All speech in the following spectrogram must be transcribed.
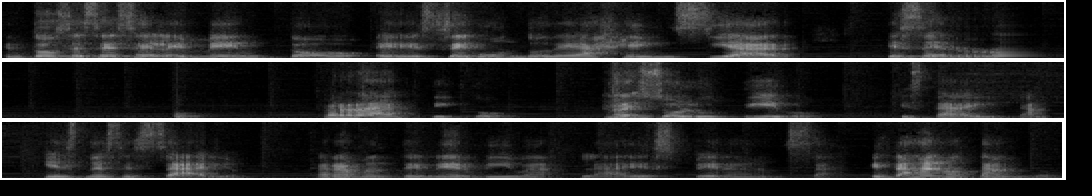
Entonces ese elemento eh, segundo de agenciar, ese rol práctico, resolutivo, está ahí también. es necesario para mantener viva la esperanza. ¿Estás anotando?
